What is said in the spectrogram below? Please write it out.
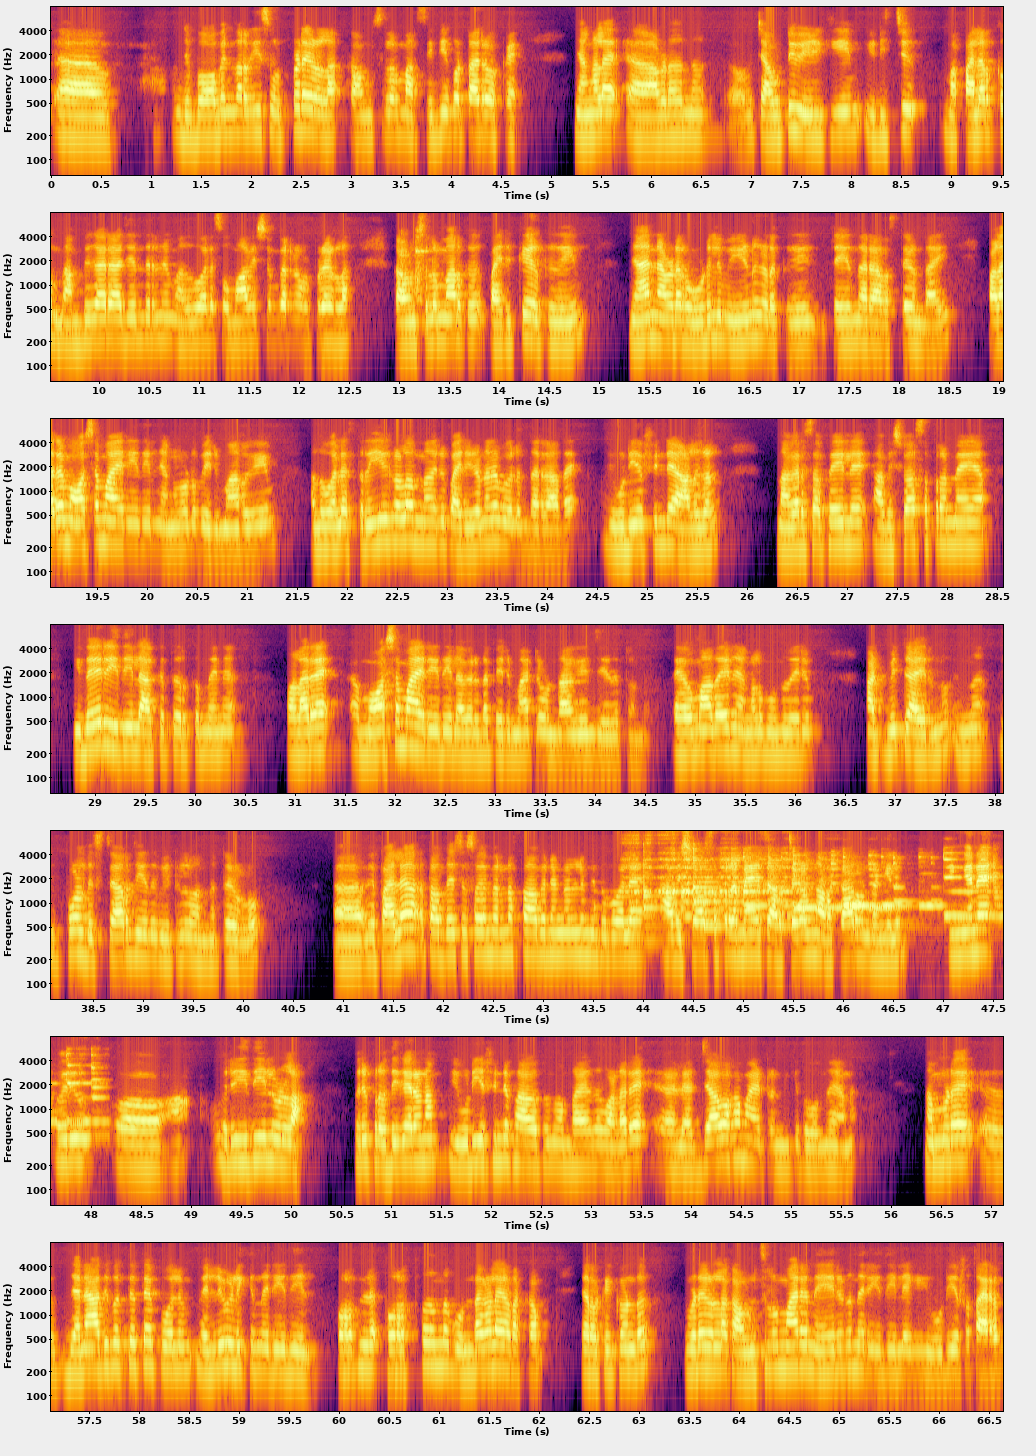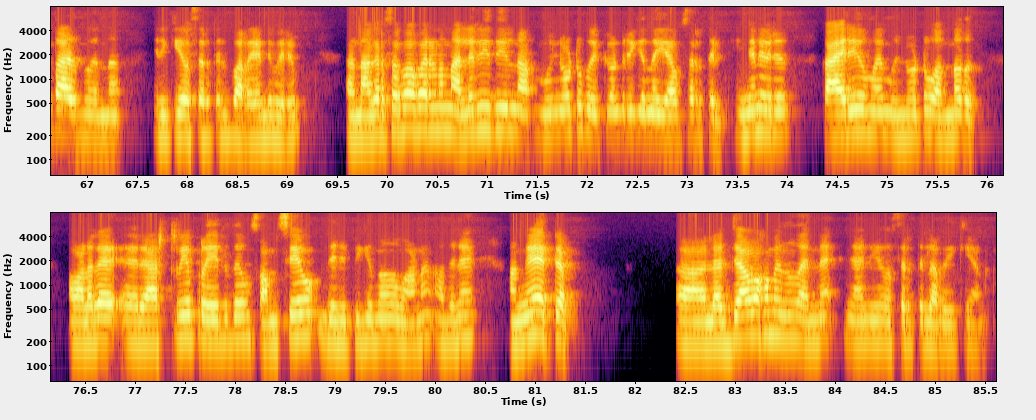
ബോബൻ വർഗീസ് ഉൾപ്പെടെയുള്ള കൗൺസിലർമാർ സിബി കൊട്ടാരം ഒക്കെ ഞങ്ങളെ അവിടെ നിന്ന് ചവിട്ടി വീഴിക്കുകയും ഇടിച്ച് പലർക്കും അംബിക രാജേന്ദ്രനും അതുപോലെ സുമാ വിശ്വംഭരനും ഉൾപ്പെടെയുള്ള കൗൺസിലർമാർക്ക് പരിക്കേൽക്കുകയും ഞാൻ അവിടെ റോഡിൽ വീണ് കിടക്കുകയും ചെയ്യുന്ന ഒരവസ്ഥയുണ്ടായി. വളരെ മോശമായ രീതിയിൽ ഞങ്ങളോട് പെരുമാറുകയും അതുപോലെ സ്ത്രീകളെന്ന ഒരു പരിഗണന പോലും തരാതെ യു ഡി എഫിന്റെ ആളുകൾ നഗരസഭയിലെ അവിശ്വാസ പ്രമേയം ഇതേ രീതിയിലാക്കി തീർക്കുന്നതിന് വളരെ മോശമായ രീതിയിൽ അവരുടെ പെരുമാറ്റം ഉണ്ടാകുകയും ചെയ്തിട്ടുണ്ട്. ദേവമാതയിൽ ഞങ്ങൾ മൂന്നുപേരും അഡ്മിറ്റ് ആയിരുന്നു. ഇന്ന് ഇപ്പോൾ ഡിസ്ചാർജ് ചെയ്ത് വീട്ടിൽ വന്നിട്ടേ ഉള്ളൂ. പല തദ്ദേശ സ്വയംഭരണ സ്ഥാപനങ്ങളിലും ഇതുപോലെ അവിശ്വാസ പ്രമേയ ചർച്ചകൾ നടക്കാറുണ്ടെങ്കിലും ഇങ്ങനെ ഒരു രീതിയിലുള്ള ഒരു പ്രതികരണം യു ഡി എഫിന്റെ ഭാഗത്തുനിന്നുണ്ടായത് വളരെ ആഹ് ലജ്ജാവഹമായിട്ട് എനിക്ക് തോന്നുകയാണ്. നമ്മുടെ ജനാധിപത്യത്തെ പോലും വെല്ലുവിളിക്കുന്ന രീതിയിൽ പുറത്ത് നിന്ന് ഗുണ്ടകളെ അടക്കം ഇറക്കിക്കൊണ്ട് ഇവിടെയുള്ള കൗൺസിലർമാരെ നേരിടുന്ന രീതിയിലേക്ക് യു ഡി എഫ് തരം താഴ്ന്നു എന്ന് എനിക്ക് ഈ അവസരത്തിൽ പറയേണ്ടി വരും. നഗരസഭാ ഭരണം നല്ല രീതിയിൽ മുന്നോട്ട് പോയിക്കൊണ്ടിരിക്കുന്ന ഈ അവസരത്തിൽ ഇങ്ങനെ ഒരു കാര്യവുമായി മുന്നോട്ട് വന്നത് വളരെ രാഷ്ട്രീയ പ്രേരിതവും സംശയവും ജനിപ്പിക്കുന്നതുമാണ് അതിനെ അങ്ങേയറ്റം ആഹ്, ലജ്ജാവഹം എന്ന് തന്നെ ഞാൻ ഈ അവസരത്തിൽ അറിയിക്കുകയാണ്.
